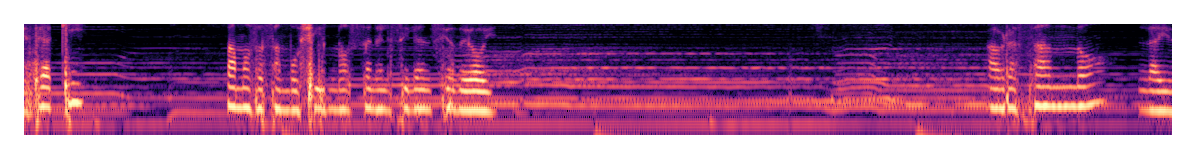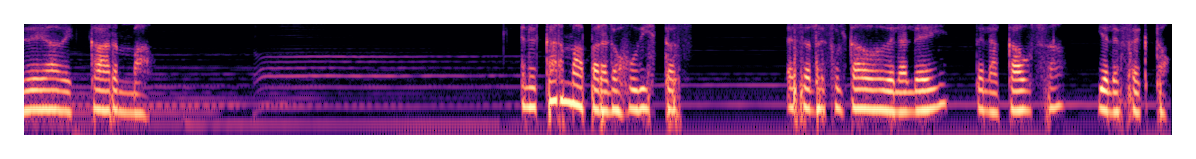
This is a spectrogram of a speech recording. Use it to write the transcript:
Desde aquí vamos a zambullirnos en el silencio de hoy. Abrazando la idea de karma. El karma para los budistas es el resultado de la ley, de la causa y el efecto.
